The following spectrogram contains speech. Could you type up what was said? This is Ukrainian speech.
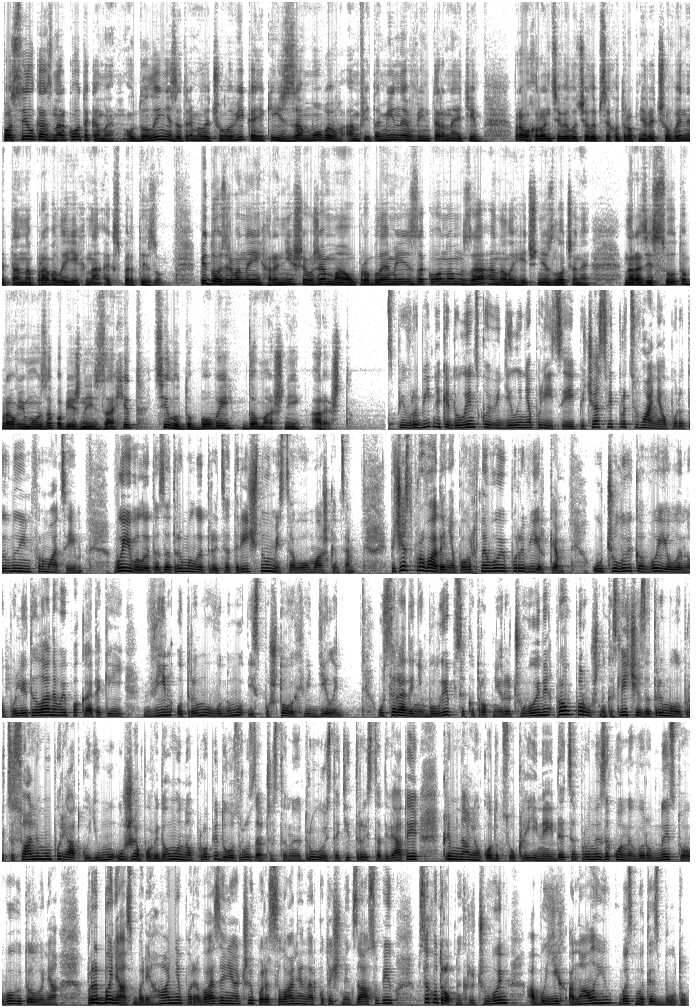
Посилка з наркотиками у долині затримали чоловіка, який замовив амфітаміни в інтернеті. Правоохоронці вилучили психотропні речовини та направили їх на експертизу. Підозрюваний раніше вже мав проблеми із законом за аналогічні злочини. Наразі суд обрав йому запобіжний захід, цілодобовий домашній арешт. Співробітники Долинського відділення поліції під час відпрацювання оперативної інформації виявили та затримали 30-річного місцевого мешканця. Під час проведення поверхневої перевірки у чоловіка виявлено поліетиленовий пакет, який він отримав в одному із поштових відділень. Усередині були психотропні речовини. Правопорушника слідчі затримали в процесуальному порядку. Йому уже повідомлено про підозру за частиною 2 статті 309 Кримінального кодексу України. Йдеться про незаконне виробництво, виготовлення, придбання, зберігання, перевезення чи пересилання наркотичних засобів, психотропних речовин або їх аналогів без мети збуту.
